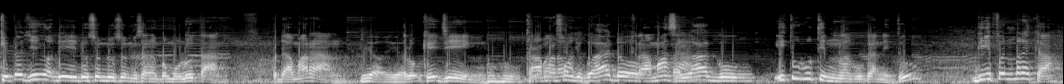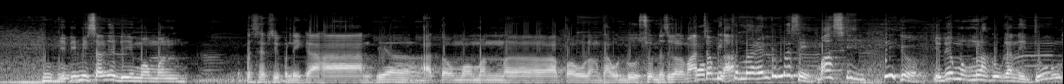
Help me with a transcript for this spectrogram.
kita jengok di dusun-dusun misalnya pemulutan, pedamaran, Iya, iya. Teluk Kejing, Hmm. Keramasan Di mana-mana. juga ada. Keramasan. Kayu Agung. Itu rutin melakukan itu di event mereka. Hmm. Jadi misalnya di momen resepsi pernikahan Iya. atau momen eh, apa ulang tahun dusun dan segala macam lah. kemarin pun masih. Masih. Iya. Jadi melakukan itu,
